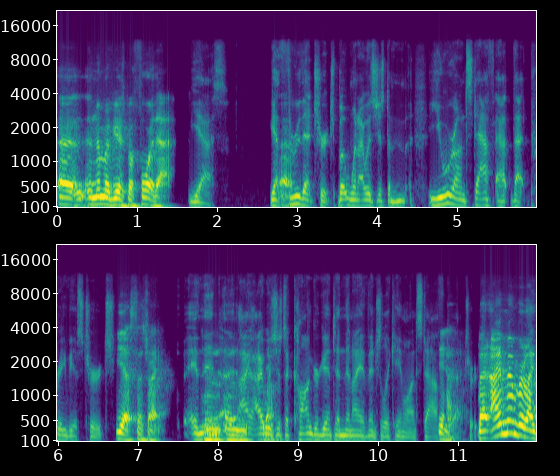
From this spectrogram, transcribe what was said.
uh, a number of years before that. yes. Yeah, Uh, through that church. But when I was just a, you were on staff at that previous church, Yes, that's right. and then uh, I, I was yeah. just a congregant, and then I eventually came on staff Yeah, that church. But I remember, like,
